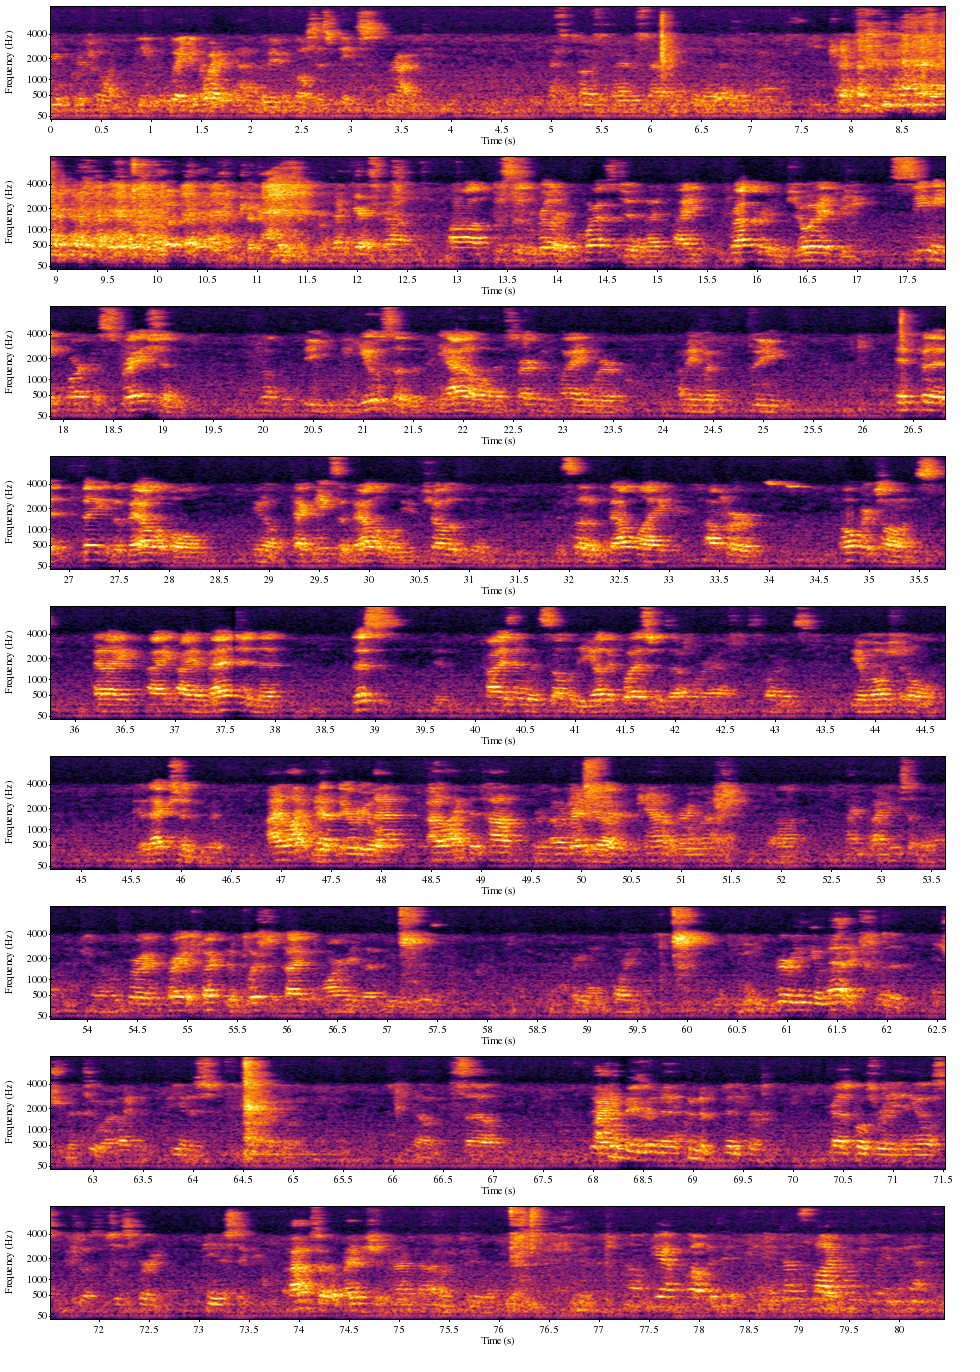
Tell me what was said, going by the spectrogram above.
You, which one? The the way you write it, the way you compose this piece. Right. I suppose if I ever started to do it, it would But yes, Rob. Uh, this isn't really a question. I, I rather enjoyed the seeming orchestration of the, the use of the piano in a certain way where, I mean, with the infinite things available, you know, techniques available, you chose the, the sort of bell-like upper overtones. And I, I, I imagine that this ties in with some of the other questions that were asked as far as the emotional connection with I like the that, ethereal. that, I like the top uh, register of the piano very much. Uh, I, I use it a lot. and it was very, very effective with the type of harmony that he was using. Very good point. very idiomatic for the instrument too. I like the pianist, Um, you know, sound. It I- couldn't be written, it couldn't have been for transposed for anything else, because was just very pianistic. I Absolutely, maybe you should try that one too. Oh, yeah, well, it, is- it does lie comfortably in the hand.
